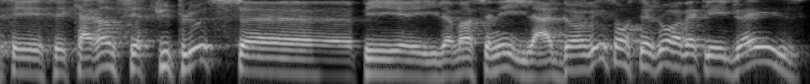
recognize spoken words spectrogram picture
C'est 40 circuits plus. Euh, puis euh, il a mentionné, il a adoré son séjour avec les Jays,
